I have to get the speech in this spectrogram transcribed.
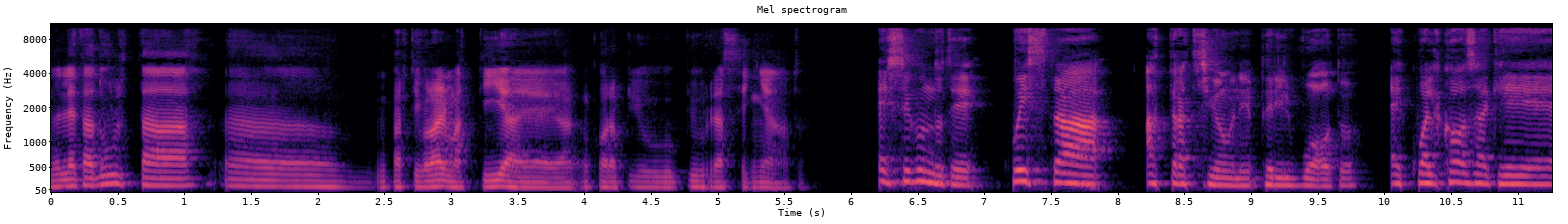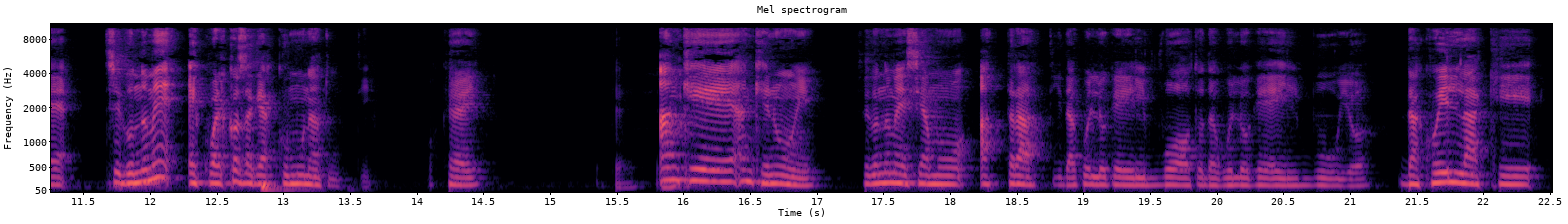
nell'età adulta, eh, in particolare Mattia, è ancora più, più rassegnato. E secondo te questa attrazione per il vuoto. È qualcosa che, secondo me, è qualcosa che accomuna tutti, ok? okay sì. anche, anche noi, secondo me, siamo attratti da quello che è il vuoto, da quello che è il buio, da quella che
